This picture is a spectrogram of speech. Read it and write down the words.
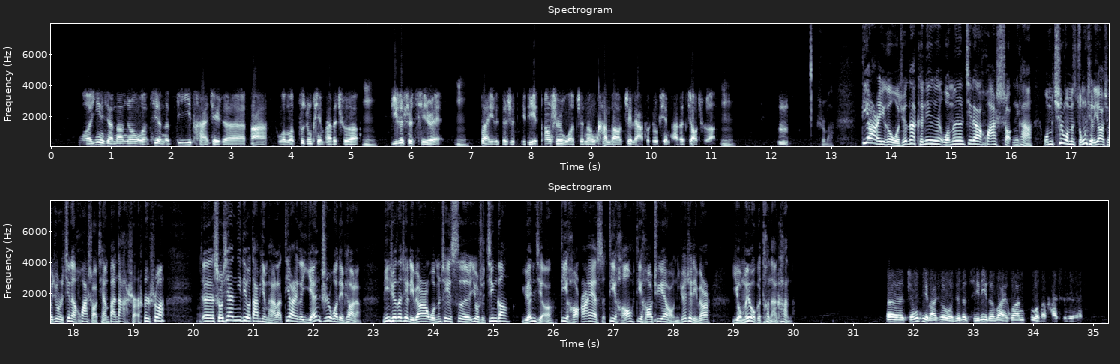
我印象当中，我见的第一台这个大我们自主品牌的车，嗯一个是奇瑞，嗯再一个就是吉利。当时我只能看到这俩自主品牌的轿车。嗯嗯，是吧？第二一个，我觉得那肯定我们尽量花少。你看啊，我们其实我们总体的要求就是尽量花少钱办大事儿，是吧？呃，首先你得有大品牌了，第二一个颜值我得漂亮。您觉得这里边我们这次又是金刚、远景、帝豪 RS、帝豪、帝豪 GL，你觉得这里边有没有个特难看的？呃，整体来说，我觉得吉利的外观做的还是，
